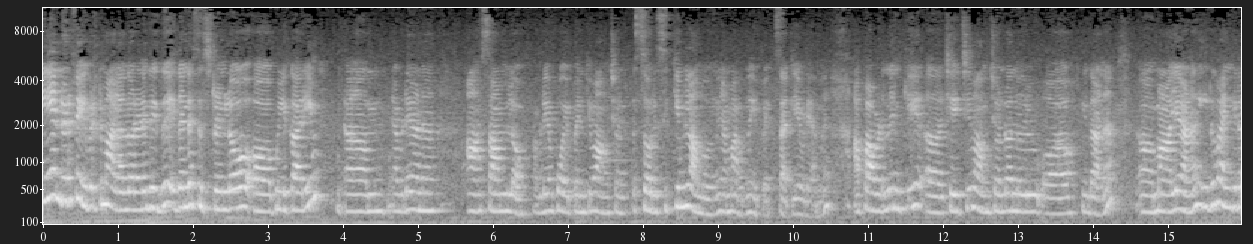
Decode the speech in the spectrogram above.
ഇനി എന്റെ ഒരു ഫേവററ്റ് മാല എന്ന് പറയുന്നത് ഇത് ഇതെന്റെ സിസ്റ്ററിന്റെ പുള്ളിക്കാരിയും എവിടെയാണ്? ആസാമിലോ അവിടെ പോയപ്പോൾ എനിക്ക് വാങ്ങിച്ചോണ്ട് സോറി സിക്കിമിലാന്ന് തോന്നുന്നു ഞാൻ മറന്നു ഇപ്പൊ എക്സാക്ട്ലി എവിടെയാണ് അപ്പൊ അവിടെ നിന്ന് എനിക്ക് ചേച്ചി വാങ്ങിച്ചുകൊണ്ട് വന്നൊരു ഇതാണ് മാലയാണ്. ഇത് ഭയങ്കര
